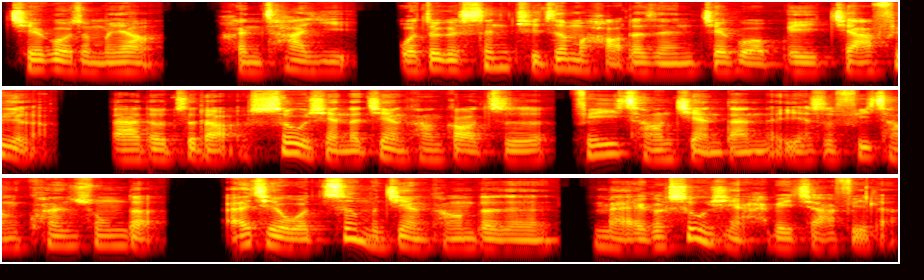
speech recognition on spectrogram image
结果怎么样？很诧异。我这个身体这么好的人，结果被加费了。大家都知道，寿险的健康告知非常简单的，也是非常宽松的。而且我这么健康的人，买个寿险还被加费了。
